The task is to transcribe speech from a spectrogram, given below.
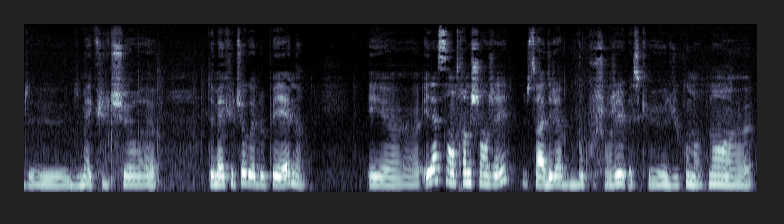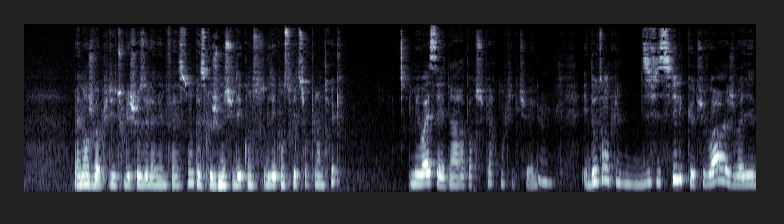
de, de ma culture, euh, de ma culture guadeloupéenne. Et, euh, et là, c'est en train de changer. Ça a déjà beaucoup changé parce que du coup, maintenant, euh, maintenant, je vois plus du tout les choses de la même façon parce que je me suis déconstru- déconstruite sur plein de trucs. Mais ouais, ça a été un rapport super conflictuel. Mm. Et d'autant plus difficile que tu vois, je voyais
